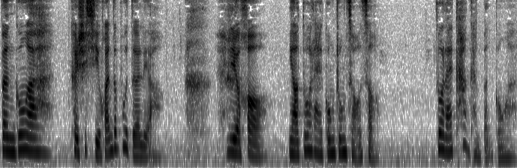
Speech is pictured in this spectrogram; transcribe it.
本宫啊，可是喜欢的不得了。日后你要多来宫中走走，多来看看本宫啊。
